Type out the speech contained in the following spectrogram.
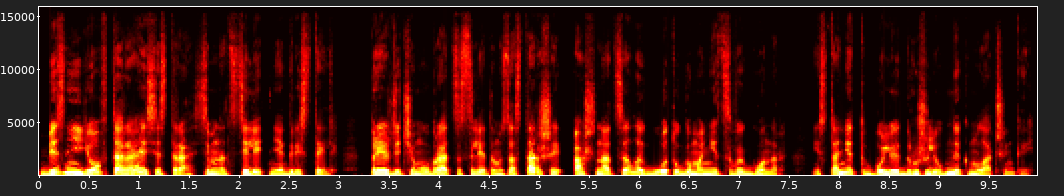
Без нее вторая сестра, 17-летняя Гристель, прежде чем убраться следом за старшей, аж на целый год угомонит свой гонор и станет более дружелюбной к младшенькой.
